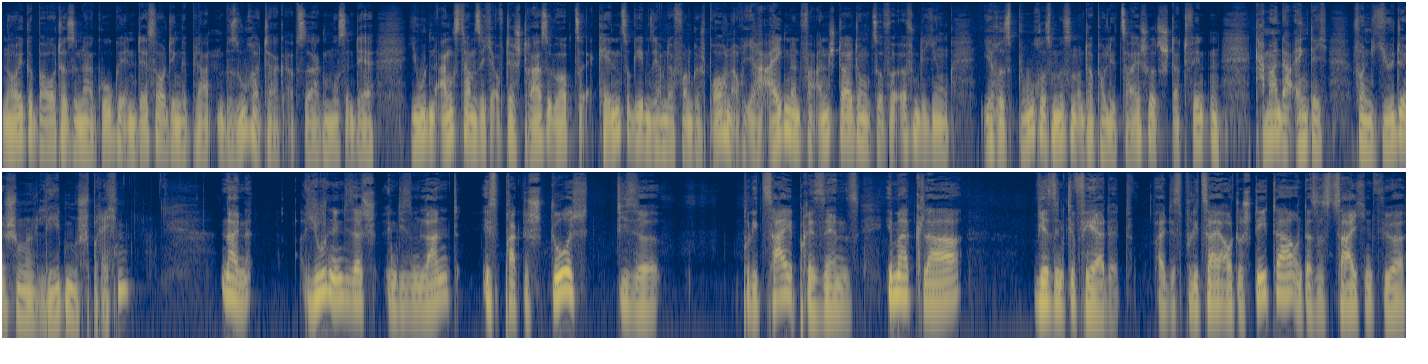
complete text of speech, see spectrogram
neu gebaute Synagoge in Dessau den geplanten Besuchertag absagen muss, in der Juden Angst haben, sich auf der Straße überhaupt zu erkennen zu geben. Sie haben davon gesprochen, auch ihre eigenen Veranstaltungen zur Veröffentlichung ihres Buches müssen unter Polizeischutz stattfinden. Kann man da eigentlich von jüdischem Leben sprechen? Nein, Juden in, dieser, in diesem Land ist praktisch durch diese Polizeipräsenz immer klar, wir sind gefährdet. Weil das Polizeiauto steht da und das ist Zeichen für,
